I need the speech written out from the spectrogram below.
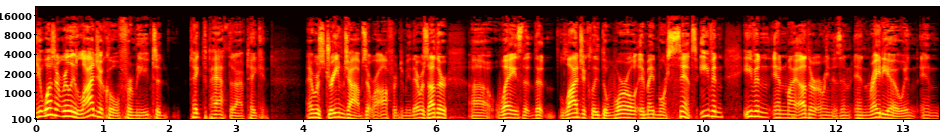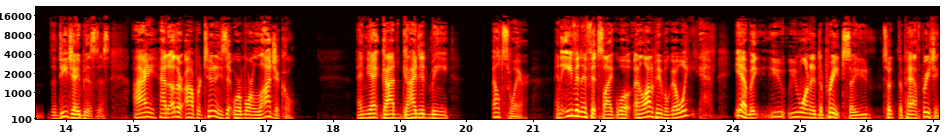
it wasn't really logical for me to take the path that I've taken. There was dream jobs that were offered to me. There was other uh, ways that, that logically the world it made more sense. Even even in my other arenas, in, in radio, in in the DJ business, I had other opportunities that were more logical, and yet God guided me elsewhere. And even if it's like, well, and a lot of people go, well, yeah, but you you wanted to preach, so you took the path preaching.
